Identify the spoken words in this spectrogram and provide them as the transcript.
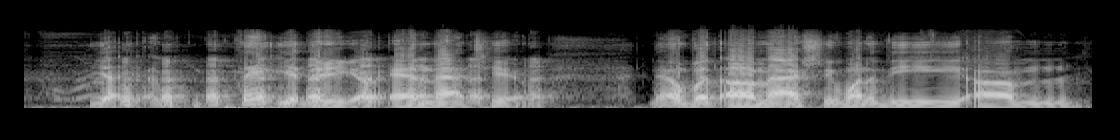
yeah, th- yeah, there you go, and that too. No, but um, actually, one of the um,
